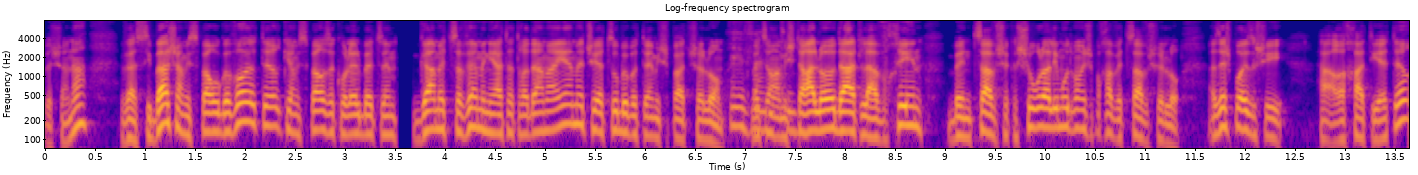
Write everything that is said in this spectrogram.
בשנה, והסיבה שהמספר הוא גבוה יותר, כי המספר הזה כולל בעצם גם את צווי מניעת הטרדה מאיימת שיצאו בבתי משפט שלום. הבנתי. בעצם המשטרה לא יודעת להבחין בין צו שקשור לאלימות במשפחה וצו שלא. אז יש פה איזושהי הערכת יתר.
